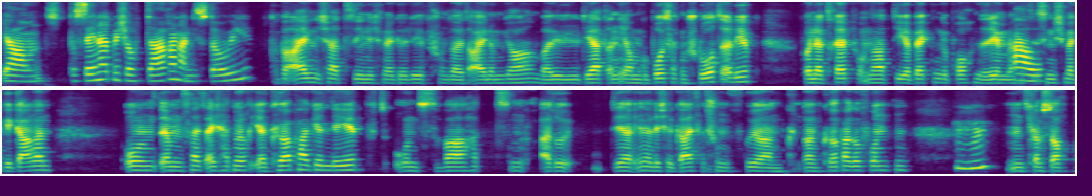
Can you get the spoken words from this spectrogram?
ja, und das erinnert mich auch daran, an die Story. Aber eigentlich hat sie nicht mehr gelebt, schon seit einem Jahr, weil die hat an ihrem Geburtstag einen Sturz erlebt von der Treppe und hat ihr Becken gebrochen, seitdem Au. ist sie nicht mehr gegangen. Und ähm, das heißt, eigentlich hat nur noch ihr Körper gelebt und zwar hat, also der innerliche Geist hat schon früher einen neuen Körper gefunden. Mhm. Und ich glaube, es ist auch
